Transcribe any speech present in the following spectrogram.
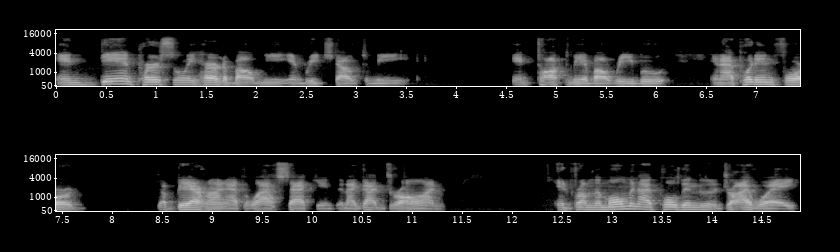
And Dan personally heard about me and reached out to me and talked to me about reboot. And I put in for a bear hunt at the last second and I got drawn. And from the moment I pulled into the driveway,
